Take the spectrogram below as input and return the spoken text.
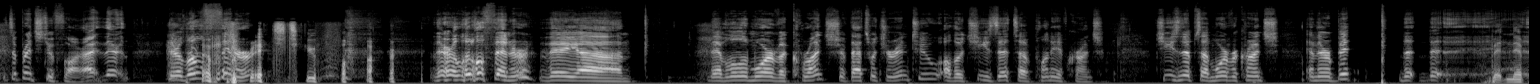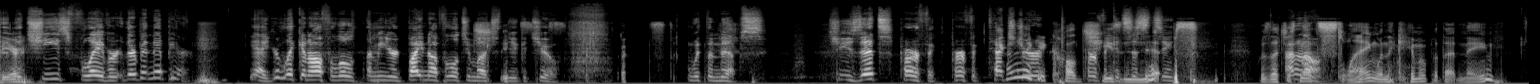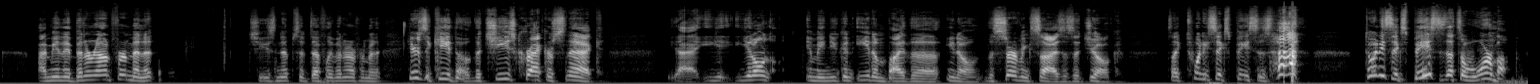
It's a bridge too far. I, they're they're a little thinner. Bridge too far. They're a little thinner. They um, they have a little more of a crunch if that's what you're into. Although Cheez-Its have plenty of crunch. Cheese nips have more of a crunch, and they're a bit the the Bit nippier. the cheese flavor. They're a bit nippier. Yeah, you're licking off a little. I mean, you're biting off a little too much than you could chew with the nips. Cheez-Its perfect, perfect How did texture. they get called cheese nips? Was that just don't know. slang when they came up with that name? I mean, they've been around for a minute. Cheese nips have definitely been around for a minute. Here's the key, though: the cheese cracker snack. You, you don't. I mean, you can eat them by the you know the serving size as a joke. It's like 26 pieces. Ha! 26 pieces. That's a warm up.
